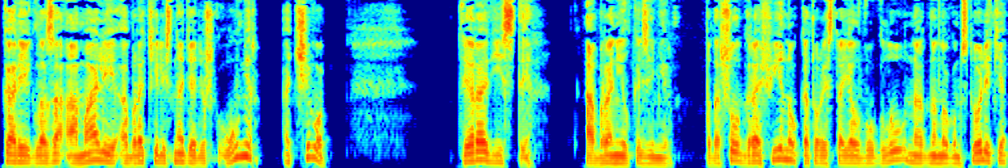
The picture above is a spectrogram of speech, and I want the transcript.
Карие глаза Амалии обратились на дядюшку. — Умер? От чего? — Террористы, — обронил Казимир. Подошел к графину, который стоял в углу на одноногом столике,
